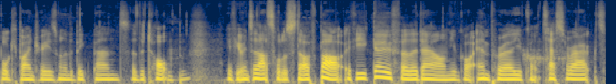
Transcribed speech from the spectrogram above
Porcupine Tree is one of the big bands at the top if you're into that sort of stuff. But if you go further down, you've got Emperor, you've got Tesseract,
